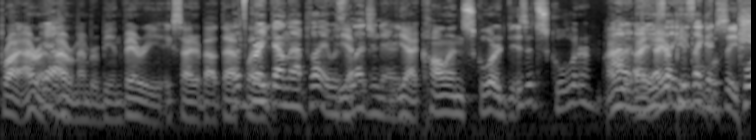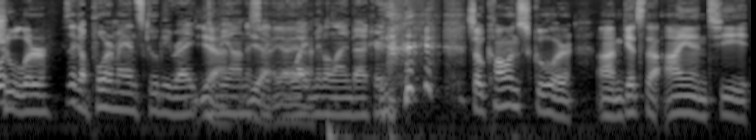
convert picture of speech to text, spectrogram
probably I, re- Yeah. I remember being very excited about that. Let's play. break down that play. It was yeah, legendary. Yeah, Colin Schooler. Is it Schooler? I don't know. He's hear like- he's people like a will say poor- Schuler. He's like a poor man Scooby, right? Yeah, to be honest, yeah, like yeah, white middle linebacker. So Colin Schooler um, gets the INT.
